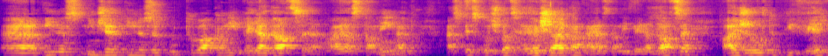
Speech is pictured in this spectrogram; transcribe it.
9-ին 98 թվականի վերադարձը Հայաստանի, այդ այսպես կոչված հրաշայական Հայաստանի վերադարձը հայ ժողովրդի վեր,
